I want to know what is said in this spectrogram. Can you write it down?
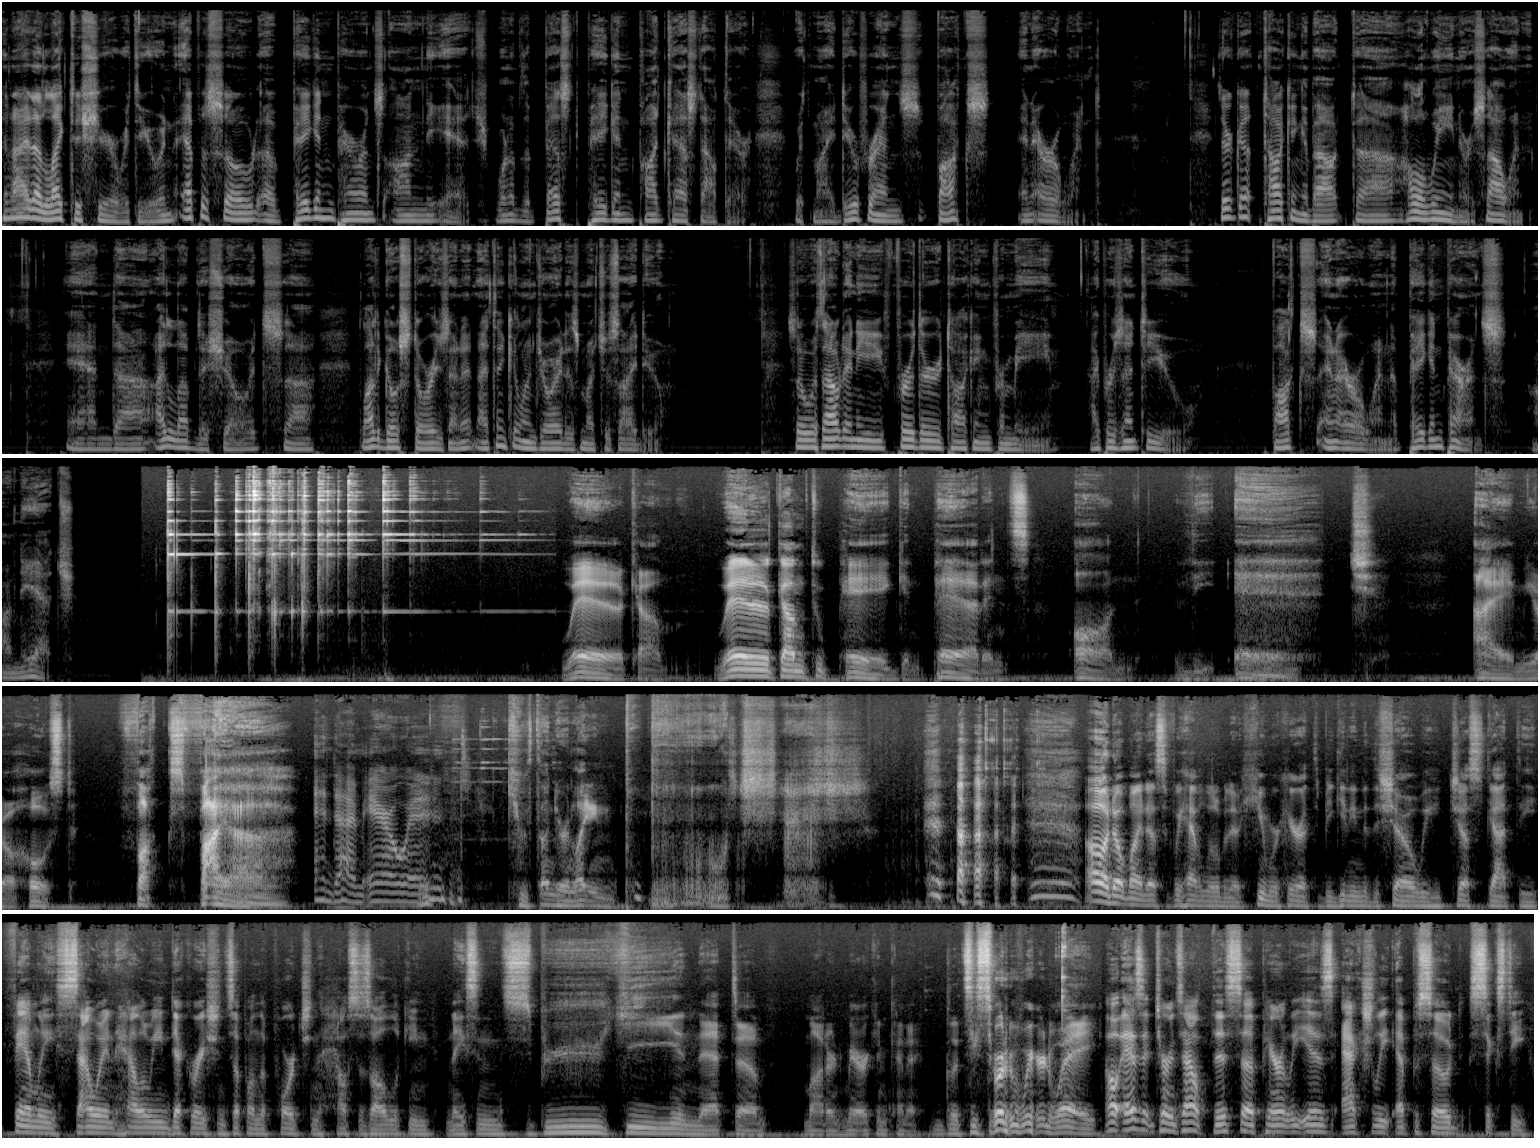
Tonight, I'd like to share with you an episode of Pagan Parents on the Edge, one of the best pagan podcasts out there, with my dear friends Fox and Arrowwind. They're go- talking about uh, Halloween or Samhain, and uh, I love this show. It's uh, a lot of ghost stories in it, and I think you'll enjoy it as much as I do. So, without any further talking from me, I present to you Fox and Arrowwind of Pagan Parents on the Edge. Welcome. Welcome to Pagan Parents on the Edge. I'm your host, Fox Fire. And I'm Arrowwind. Cue thunder and lightning. oh, don't mind us if we have a little bit of humor here at the beginning of the show. We just got the family Samhain Halloween decorations up on the porch, and the house is all looking nice and spooky in that um, modern American kind of glitzy sort of weird way. Oh, as it turns out, this apparently is actually episode 60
